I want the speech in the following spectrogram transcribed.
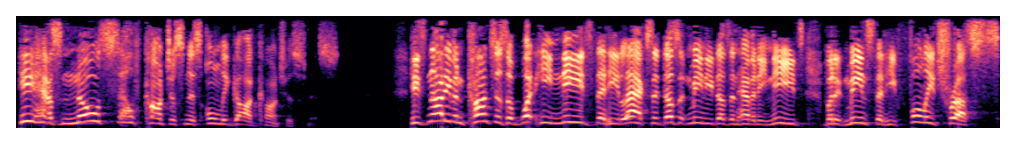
He has no self consciousness, only God consciousness. He's not even conscious of what he needs that he lacks. It doesn't mean he doesn't have any needs, but it means that he fully trusts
